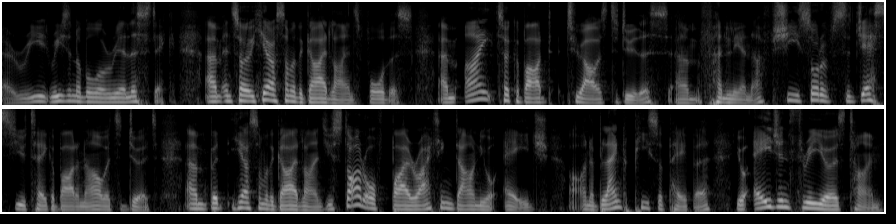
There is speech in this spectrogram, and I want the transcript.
uh, re- reasonable or realistic. Um, and so here are some of the guidelines for this. Um, I took about two hours to do this. Um, funnily enough, she sort of suggests you take about an hour to do it. Um, but here are some of the guidelines. You start off by writing down your age on a blank piece of paper, your age in three years' time.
